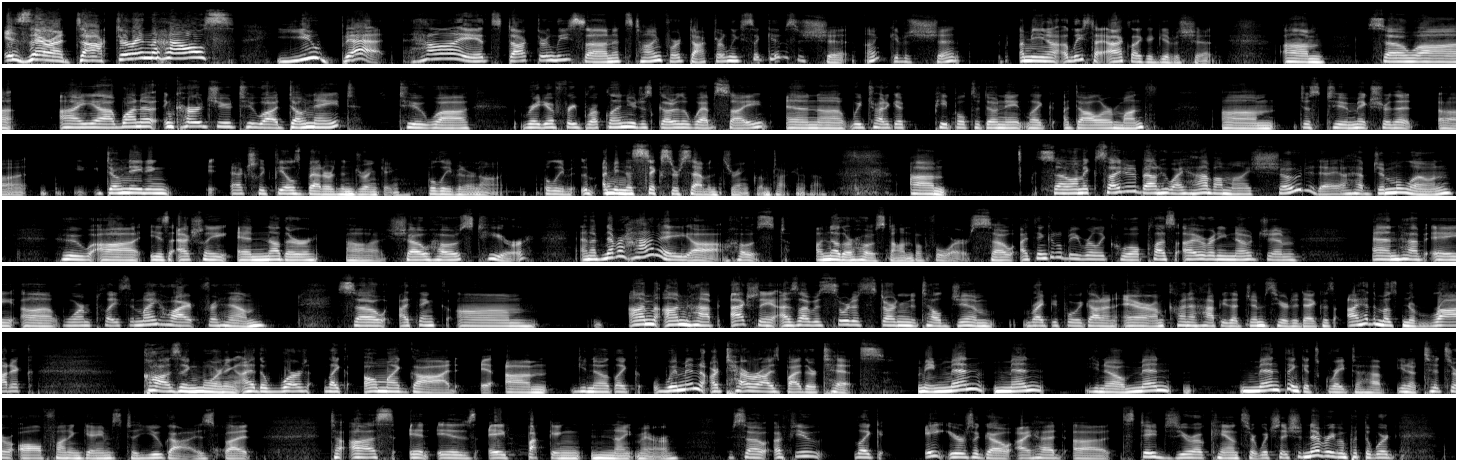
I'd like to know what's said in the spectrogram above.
Is there a doctor in the house? You bet. Hi, it's Dr. Lisa, and it's time for Dr. Lisa Gives a Shit. I give a shit. I mean, uh, at least I act like I give a shit. Um, so uh, I uh, want to encourage you to uh, donate to uh, Radio Free Brooklyn. You just go to the website, and uh, we try to get people to donate like a dollar a month um, just to make sure that donating actually feels better than drinking, believe it or not. Believe it. I mean, the sixth or seventh drink I'm talking about. Um, so I'm excited about who I have on my show today. I have Jim Malone, who uh, is actually another uh, show host here, and I've never had a uh, host, another host on before. So I think it'll be really cool. Plus, I already know Jim and have a uh, warm place in my heart for him. So I think um, I'm I'm happy. Actually, as I was sort of starting to tell Jim right before we got on air, I'm kind of happy that Jim's here today because I had the most neurotic causing morning. I had the worst. Like, oh my god, um, you know, like women are terrorized by their tits. I mean, men, men, you know, men men think it's great to have, you know, tits are all fun and games to you guys, but to us, it is a fucking nightmare. So a few, like eight years ago, I had uh, stage zero cancer, which they should never even put the word.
